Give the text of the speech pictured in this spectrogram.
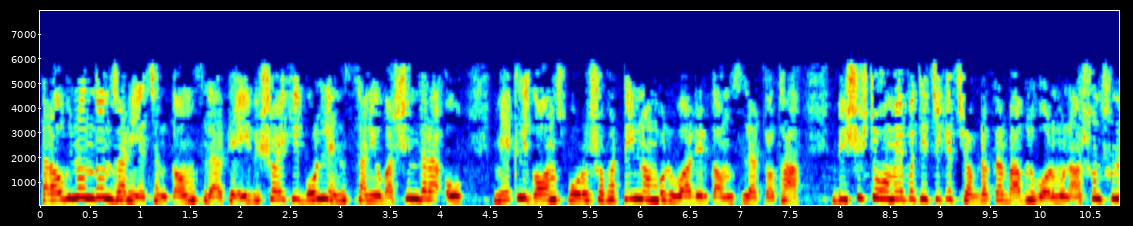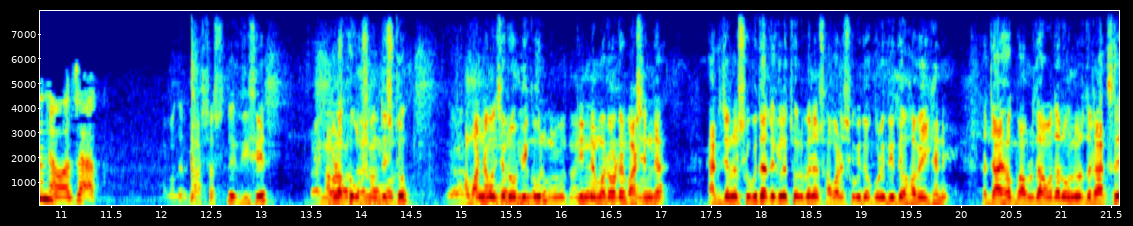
তারা অভিনন্দন জানিয়েছেন কাউন্সিলরকে। এই বিষয়ে কি বললেন স্থানীয় বাসিন্দারা ও মেখলিগঞ্জ পৌরসভার তিন নম্বর ওয়ার্ডের কাউন্সিলর তথা বিশিষ্ট হোমিওপ্যাথি চিকিৎসক ডক্টর বাবলু বর্মন। আসন শুনে নেওয়া যাক। আমাদেরকে আশ্বাস দিছে আমরা খুব সন্তুষ্ট। আমার নাম হচ্ছে রফিকুল তিন নম্বর ওয়ার্ডের বাসিন্দা। একজনের সুবিধা দেখলে চলবে না সবার সুবিধা করে দিতে হবে এখানে। তা যাই হোক বাবলুদা আমাদের অনুরোধ রাখছে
